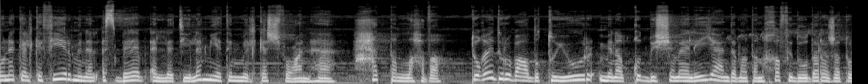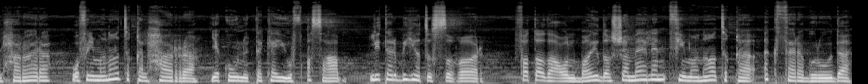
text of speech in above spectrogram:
هناك الكثير من الأسباب التي لم يتم الكشف عنها حتى اللحظة. تغادر بعض الطيور من القطب الشمالي عندما تنخفض درجة الحرارة وفي المناطق الحارة يكون التكيف أصعب لتربية الصغار فتضع البيض شمالا في مناطق أكثر برودة.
